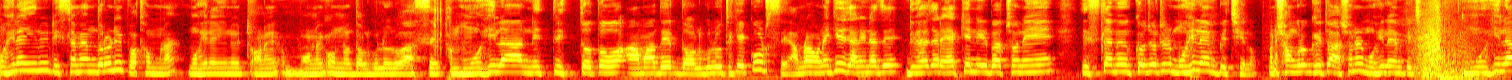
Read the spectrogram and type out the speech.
মহিলা ইউনিট ইসলামী আন্দোলনই প্রথম না। মহিলা ইউনিট অনেক অনেক অন্য দলগুলোরও আছে। মহিলা নেতৃত্ব তো আমাদের দলগুলো থেকে করছে। আমরা অনেকেই জানি না যে দুই হাজার একের নির্বাচনে ইসলামী ঐক্যজোটের মহিলা এমপি ছিল। মানে সংরক্ষিত আসনের মহিলা এমপি ছিল। মহিলা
